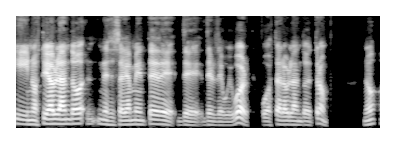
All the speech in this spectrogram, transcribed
Y no estoy hablando necesariamente de, de, del de WeWork, puedo estar hablando de Trump, ¿no?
